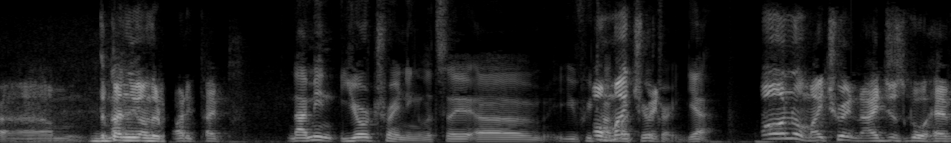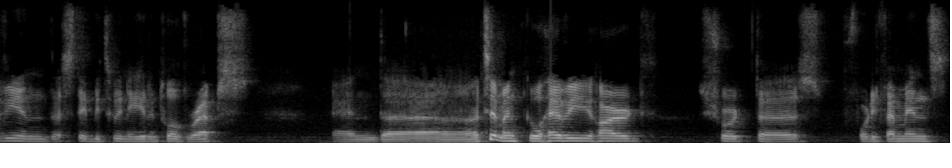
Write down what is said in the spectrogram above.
um, depending on their body type. I mean, your training. Let's say uh, if we Oh, talk about your training. yeah. Oh no, my training. I just go heavy and stay between eight and twelve reps, and uh, that's it, man. Go heavy, hard, short, uh, forty-five minutes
